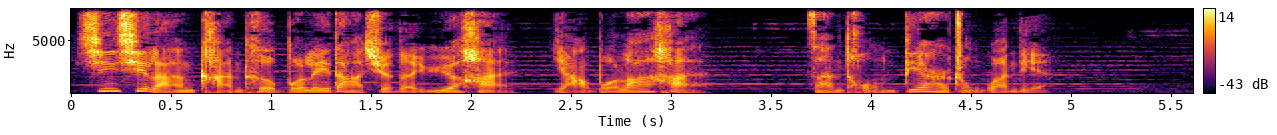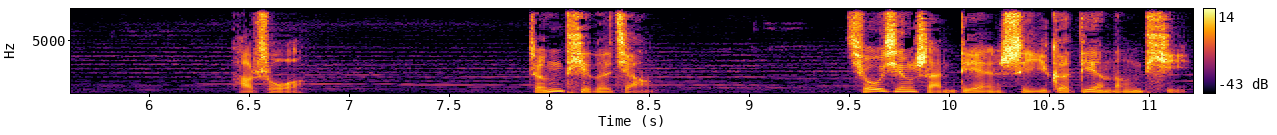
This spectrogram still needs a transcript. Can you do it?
新西兰坎特伯雷大学的约翰亚伯拉罕赞同第二种观点。他说：“整体的讲，球形闪电是一个电能体，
